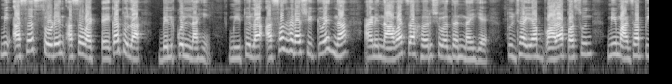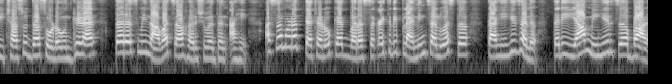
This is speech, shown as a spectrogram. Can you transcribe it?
मी असंच सोडेन असं वाटतंय का तुला? बिलकुल नाही. मी तुला असा धडा शिकवेन ना आणि नावाचा हर्षवर्धन आहे तुझ्या या बाळापासून मी माझा पिछा सुद्धा सोडवून घेणार तरच मी नावाचा हर्षवर्धन आहे. असं म्हणत त्याच्या डोक्यात बरंचसं काहीतरी प्लॅनिंग चालू असतं. काहीही झालं तरी या मिहीरचं बाळ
